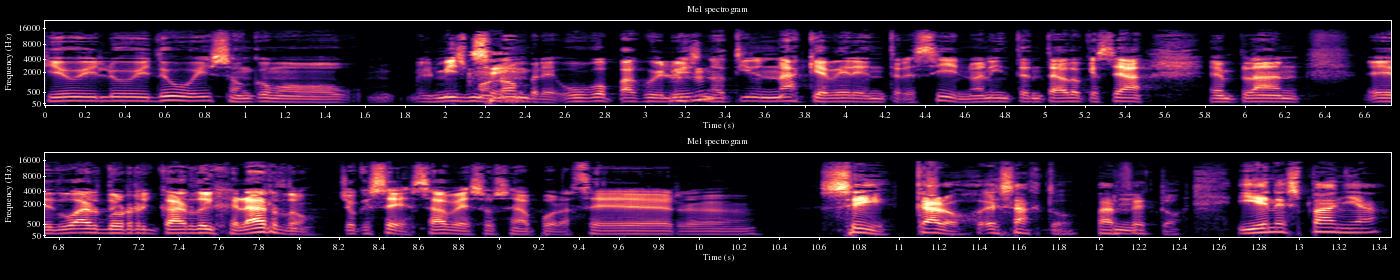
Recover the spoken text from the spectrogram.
Huey, Louie, Dewey son como el mismo Sí. nombre. Hugo, Paco y Luis no tienen nada que ver entre sí. No han intentado que sea en plan Eduardo, Ricardo y Gerardo. Yo qué sé, ¿sabes? O sea, por hacer... eh, Sí, claro, exacto, perfecto. Y en España,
